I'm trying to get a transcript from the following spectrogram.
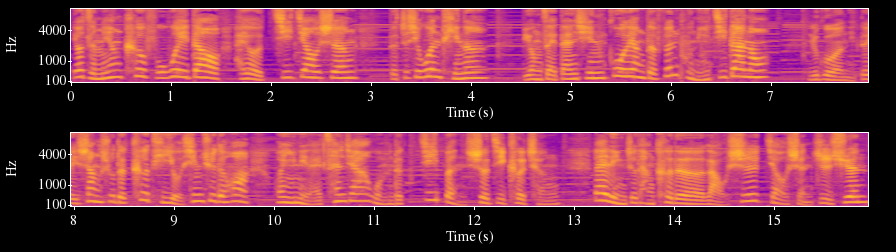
要怎么样克服味道还有鸡叫声的这些问题呢？不用再担心过量的芬普尼鸡蛋哦。如果你对上述的课题有兴趣的话，欢迎你来参加我们的基本设计课程。带领这堂课的老师叫沈志轩，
